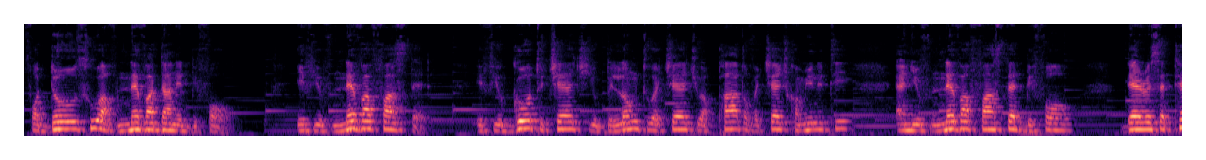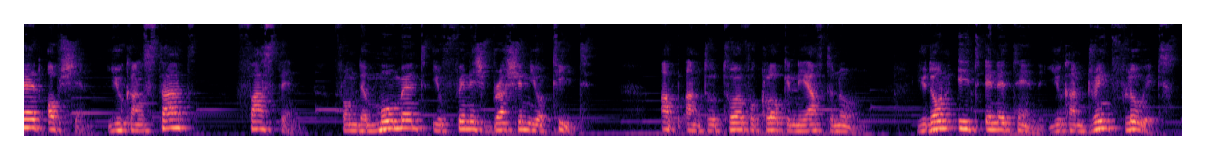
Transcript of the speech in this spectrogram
for those who have never done it before. If you've never fasted, if you go to church, you belong to a church, you are part of a church community, and you've never fasted before, there is a third option. You can start fasting from the moment you finish brushing your teeth up until 12 o'clock in the afternoon. You don't eat anything. You can drink fluids,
